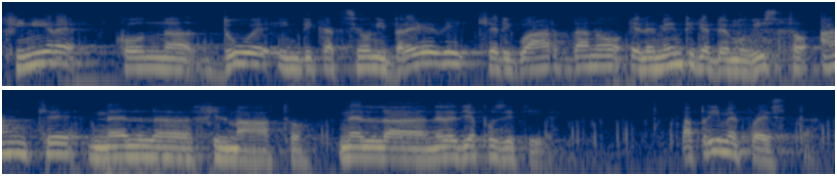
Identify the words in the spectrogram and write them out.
finire con due indicazioni brevi che riguardano elementi che abbiamo visto anche nel filmato, nel, nelle diapositive. La prima è questa.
